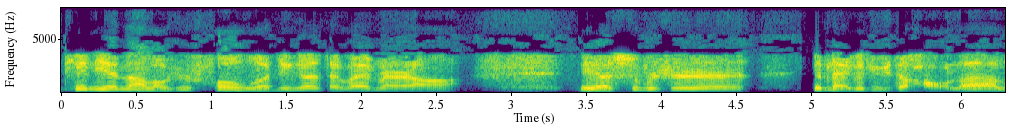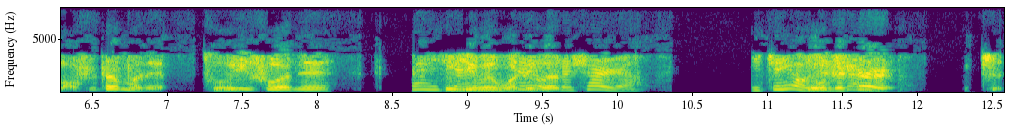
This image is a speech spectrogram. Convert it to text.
天天呐老是说我这个在外面啊，哎呀，是不是跟哪个女的好了，老是这么的。所以说呢，就因为我这个有这事儿啊？你真有这有这事儿，这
